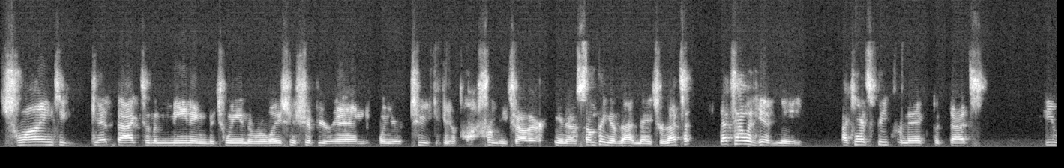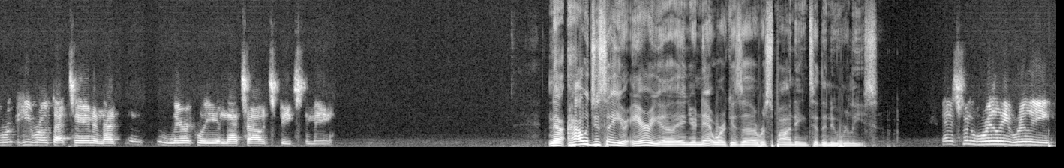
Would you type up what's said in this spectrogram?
trying to get back to the meaning between the relationship you're in when you're two feet apart from each other. You know, something of that nature. That's that's how it hit me. I can't speak for Nick, but that's he he wrote that tune and that lyrically, and that's how it speaks to me. Now, how would you say your area and your network is uh, responding to the new release? And it's been really, really,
